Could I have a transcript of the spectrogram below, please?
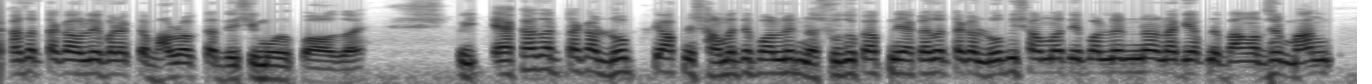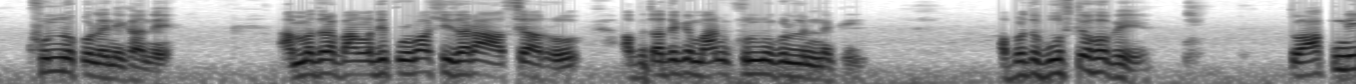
এক হাজার টাকা হলে এবার একটা ভালো একটা দেশি মোরগ পাওয়া যায়। ওই এক হাজার টাকার লোভকে আপনি সামলাতে পারলেন না, শুধু আপনি এক হাজার টাকার লোভই সামলাতে পারলেন না, নাকি আপনি বাংলাদেশের মান ক্ষুণ্ণ করলেন এখানে? আমরা যারা বাংলাদেশ প্রবাসী যারা আছে আরও, আপনি তাদেরকে মান ক্ষুণ্ণ করলেন নাকি? আপনার তো বুঝতে হবে। তো আপনি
